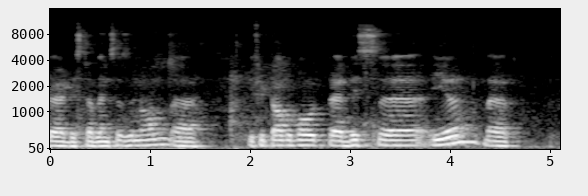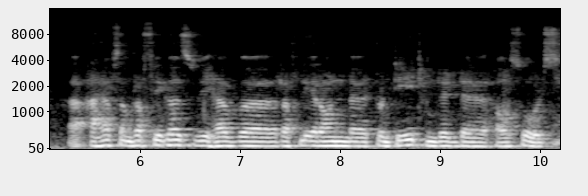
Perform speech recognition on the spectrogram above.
uh, disturbances and all. Uh, if you talk about this year, I have some rough figures. We have roughly around 2,800 households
